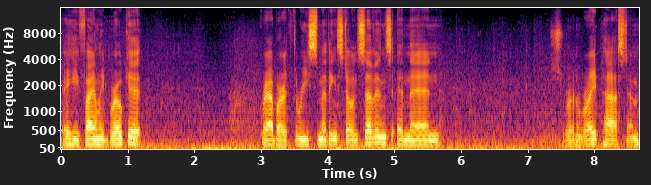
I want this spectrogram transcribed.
Okay, he finally broke it. Grab our three smithing stone sevens and then just run right past him.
